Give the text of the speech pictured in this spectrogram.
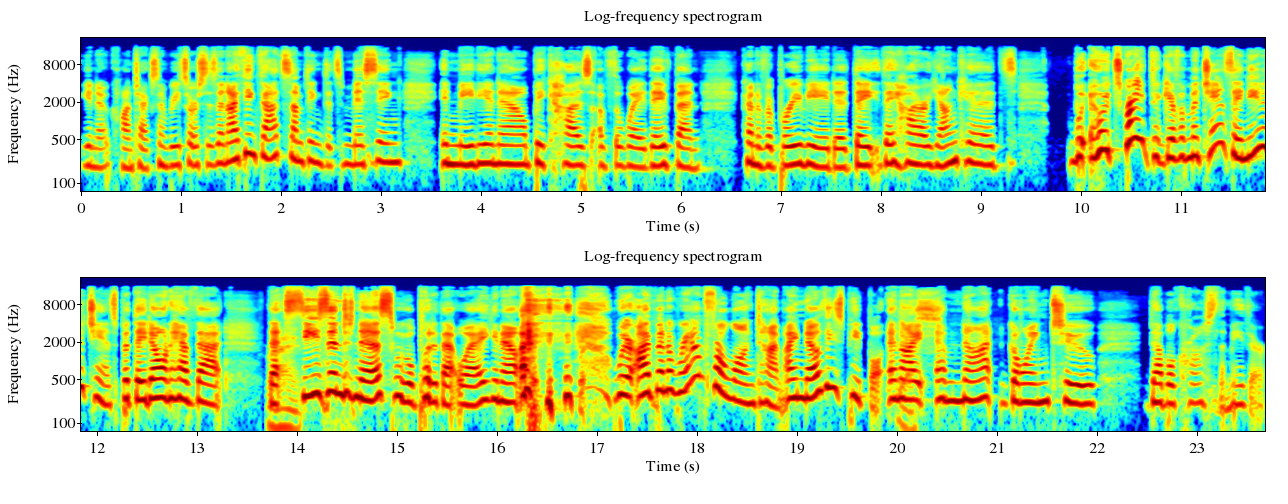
you know contacts and resources and i think that's something that's missing in media now because of the way they've been kind of abbreviated they they hire young kids who it's great to give them a chance they need a chance but they don't have that that Right. seasonedness we will put it that way you know where i've been around for a long time i know these people and Yes. i am not going to double cross them either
